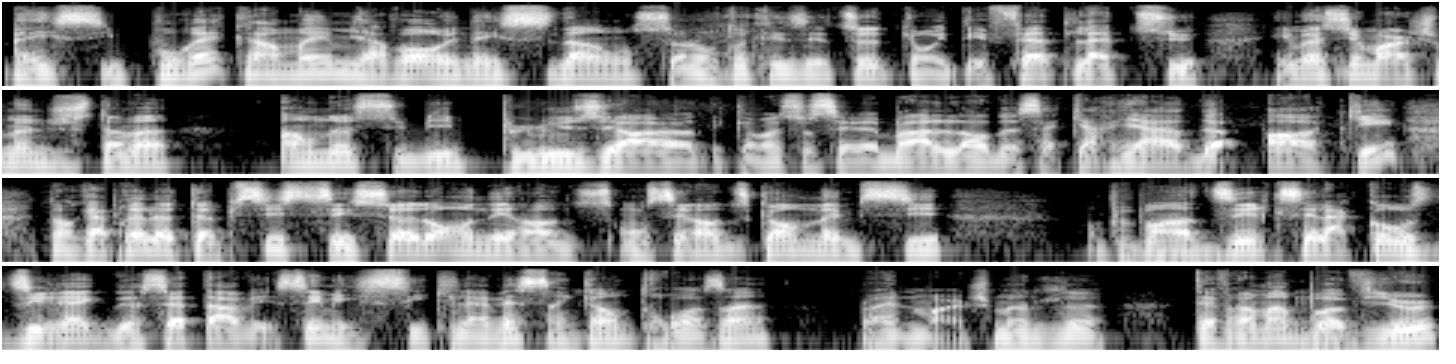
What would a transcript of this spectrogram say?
ben, il pourrait quand même y avoir une incidence selon toutes les études qui ont été faites là-dessus. Et M. Marchman, justement, en a subi plusieurs des commotions cérébrales lors de sa carrière de hockey. Donc après l'autopsie, c'est ce dont on s'est rendu compte, même si on peut pas en dire que c'est la cause directe de cet AVC, mais c'est qu'il avait 53 ans. Brian Marchman, là, était vraiment pas mm. vieux.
